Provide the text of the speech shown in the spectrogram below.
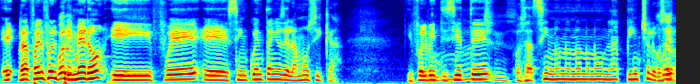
Eh, Rafael fue el Bueno. primero y fue eh, 50 años de la música. Y fue el 27. manches. o sea, sí, no, no, no, no, no, la pinche O locura. sea, hay o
